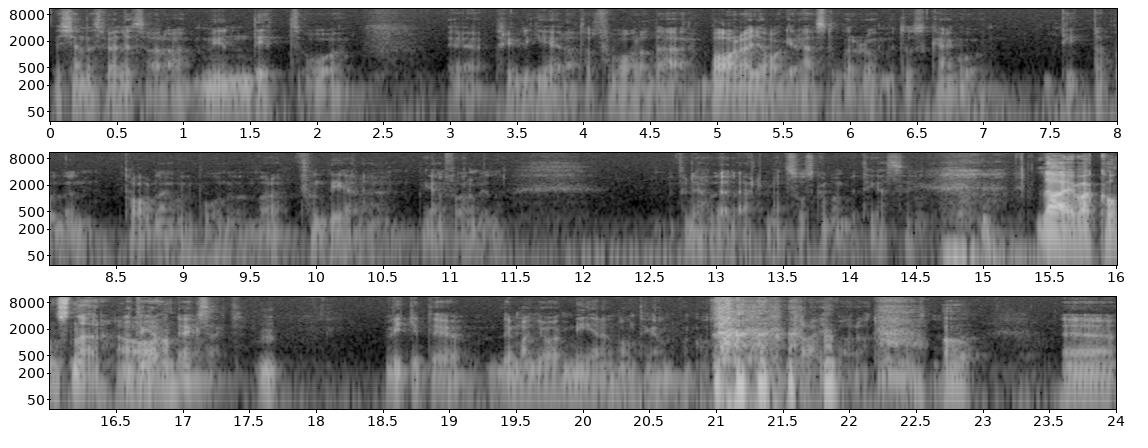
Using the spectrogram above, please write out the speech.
det kändes väldigt så här myndigt och eh, privilegierat att få vara där. Bara jag i det här stora rummet och så kan jag gå titta på den tavlan jag håller på med och bara fundera en hel förmiddag. För det hade jag lärt mig att så ska man bete sig. Lajva konstnär Ja, lite grann. exakt. Mm. Vilket är det man gör mer än någonting annat på en konsert. Lajvar att konstnär. Eh,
